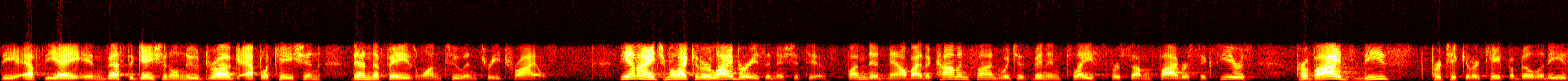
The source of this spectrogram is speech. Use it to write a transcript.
the FDA investigational new drug application, then the phase one, two, and three trials. The NIH Molecular Libraries Initiative, funded now by the Common Fund, which has been in place for some five or six years, provides these particular capabilities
